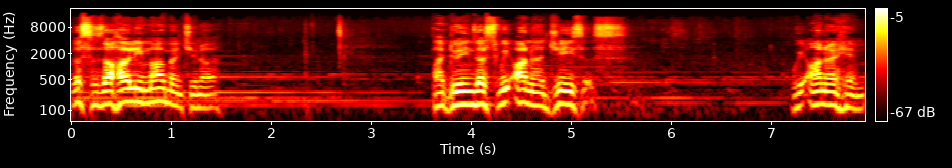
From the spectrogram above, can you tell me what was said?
This is a holy moment, you know. By doing this, we honor Jesus. We honor him.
